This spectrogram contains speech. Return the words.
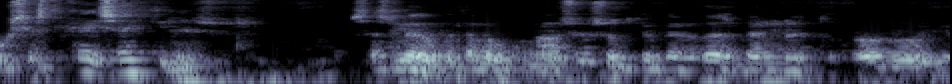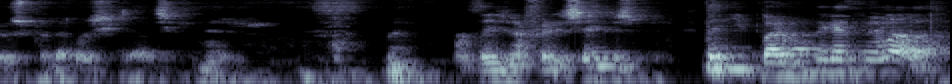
ουσιαστικά εισάγει Κινέζους. Σας λέω με τα λόγω γνώσεω ότι ο Καναδάς μπαίνουν το χρόνο γύρω στους 500.000 Κινέζους. Αν θέλεις να φέρεις έγκε, δεν υπάρχουν για την Ελλάδα.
